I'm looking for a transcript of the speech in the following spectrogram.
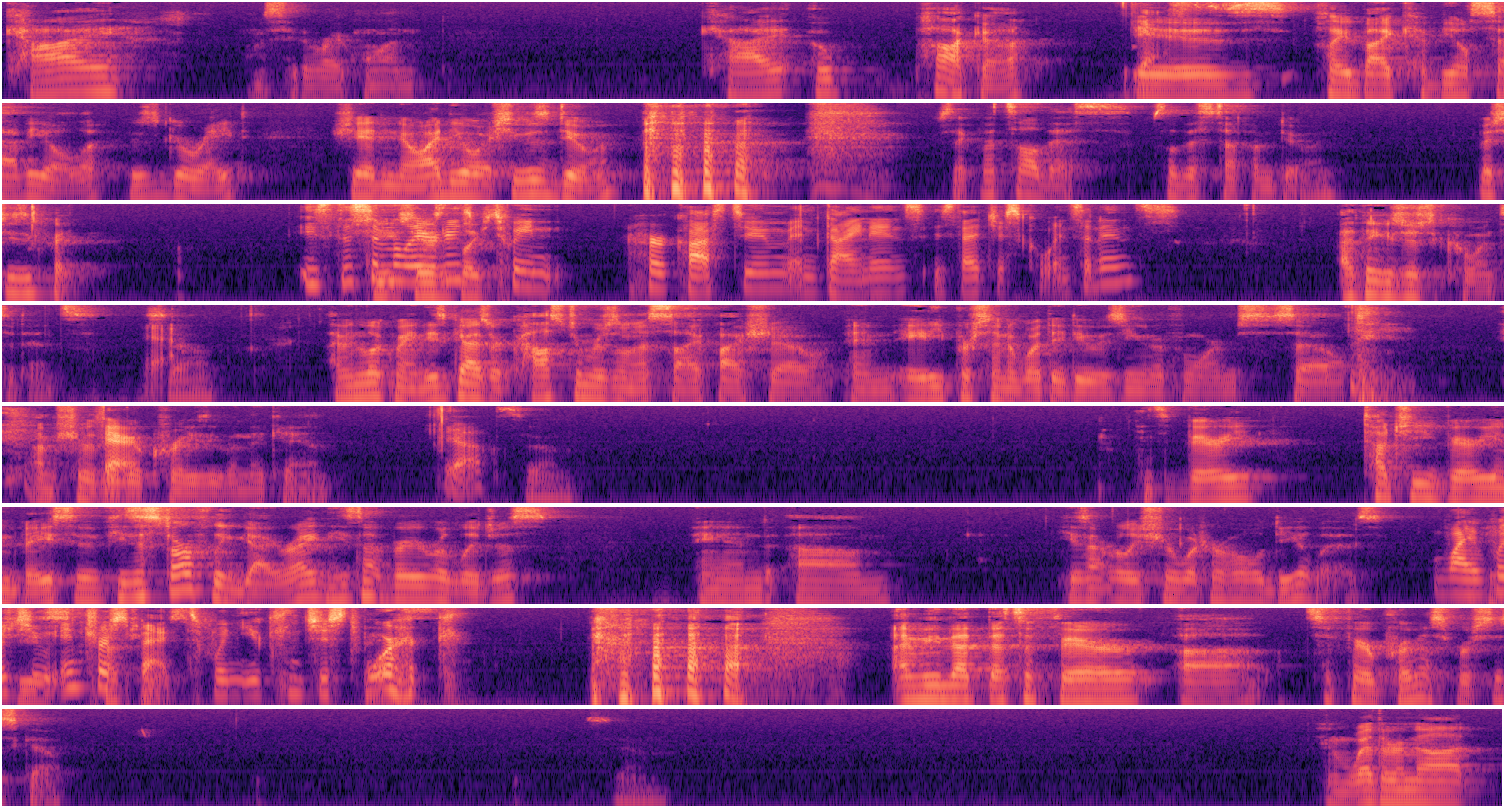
Kai, let me see the right one. Kai Opaka Yes. is played by Camille Saviola, who's great. She had no idea what she was doing. she's like, "What's all this? What's all this stuff I'm doing?" But she's great. Is the She- she similarities like- between her costume and Guinan's, is that just coincidence? I think it's just a coincidence. Yeah. So, I mean, look, man, these guys are costumers on a sci-fi show, and eighty percent of what they do is uniforms. So, I'm sure they Fair. go crazy when they can. Yeah. So it's very touchy, very invasive. He's a Starfleet guy, right? He's not very religious, and um, he's not really sure what her whole deal is. Why would you introspect touches. when you can just work? I mean that that's a fair uh, it's a fair premise for Sisko. So, and whether or not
